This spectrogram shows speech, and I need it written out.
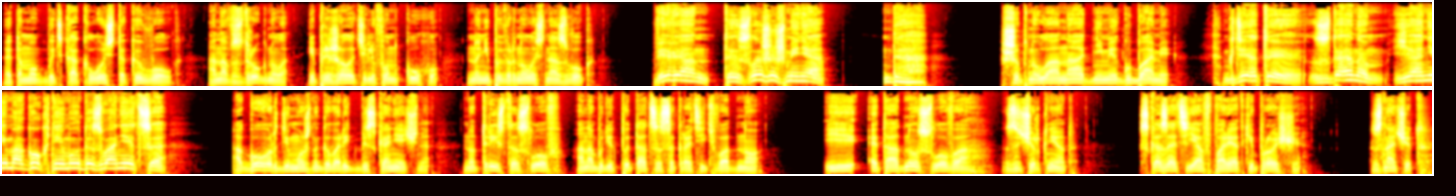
Это мог быть как лось, так и волк. Она вздрогнула и прижала телефон к уху, но не повернулась на звук. «Вивиан, ты слышишь меня?» «Да», — шепнула она одними губами. «Где ты? С Дэном? Я не могу к нему дозвониться». О Говарде можно говорить бесконечно. но 300 слов она будет пытаться сократить в одно. И это одно слово зачеркнет. Сказать «я в порядке» проще. Значит,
